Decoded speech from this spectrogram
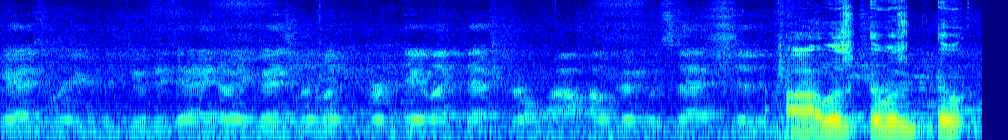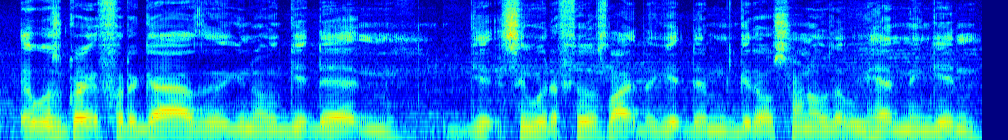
you guys were able to do today. I know you guys were looking for a day like that for a while. How good was that? To, Uh, it was it was it, it was great for the guys to you know get that and get see what it feels like to get them get those turnovers that we hadn't been getting.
